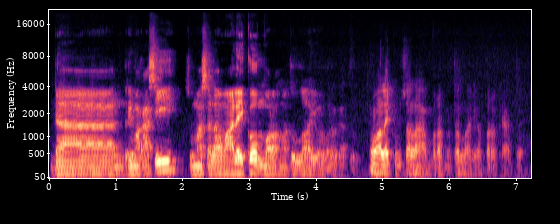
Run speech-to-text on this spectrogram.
dan terima kasih. Assalamualaikum warahmatullahi wabarakatuh. Waalaikumsalam warahmatullahi wabarakatuh.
